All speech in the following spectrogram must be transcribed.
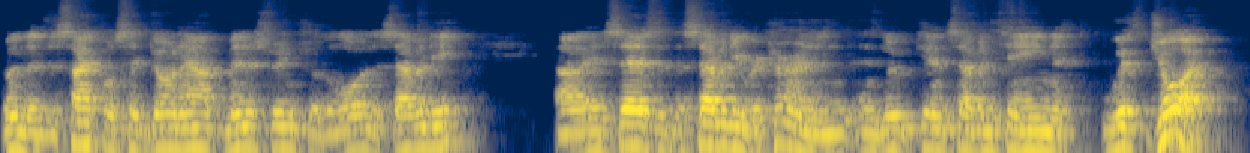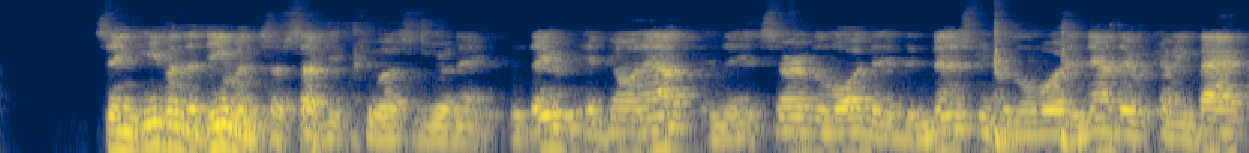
when the disciples had gone out ministering for the Lord, the 70, uh, it says that the 70 returned in, in Luke 10, 17 with joy saying, even the demons are subject to us in your name. And They had gone out and they had served the Lord, they had been ministering to the Lord, and now they were coming back.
